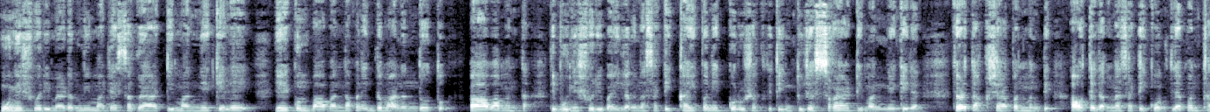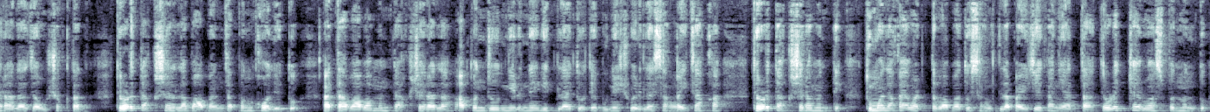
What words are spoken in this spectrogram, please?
भुवनेश्वरी मॅडमनी माझ्या सगळ्या अटी मान्य केल्या आहे हे ऐकून बाबांना पण एकदम आनंद होतो. बाबा म्हणता ती भुवनेश्वरी बाई लग्नासाठी काही पण एक करू शकते तिने तुझ्या सगळ्या अटी मान्य केल्या. तेवढ्यात अक्षरा पण म्हणते अहो त्या लग्नासाठी कोणत्या पण थराला जाऊ शकतात. तेवढ्यात अक्षराला बाबांचा पण कॉल येतो. आता बाबा म्हणता अक्षराला आपण जो निर्णय घेतलाय तो त्या भुवनेश्वरीला सांगायचा का? तेवढ्यात अक्षरा म्हणते तुम्हाला काय वाटतं बाबा तो सांगितला पाहिजे का नाही आता? तेवढ्यात चारुवास पण म्हणतो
